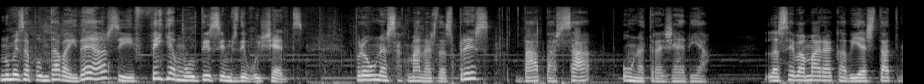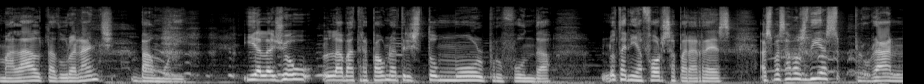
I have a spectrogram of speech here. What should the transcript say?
Només apuntava idees i feia moltíssims dibuixets però unes setmanes després va passar una tragèdia. La seva mare, que havia estat malalta durant anys, va morir. I a la Jou la va atrapar una tristor molt profunda. No tenia força per a res. Es passava els dies plorant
